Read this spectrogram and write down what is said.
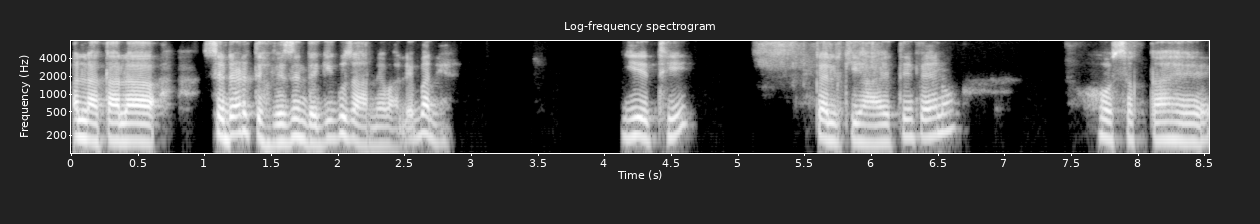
اللہ تعالی سے ڈرتے ہوئے زندگی گزارنے والے بنے۔ یہ تھی کل کی آیتیں بہنوں۔ ہو سکتا ہے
